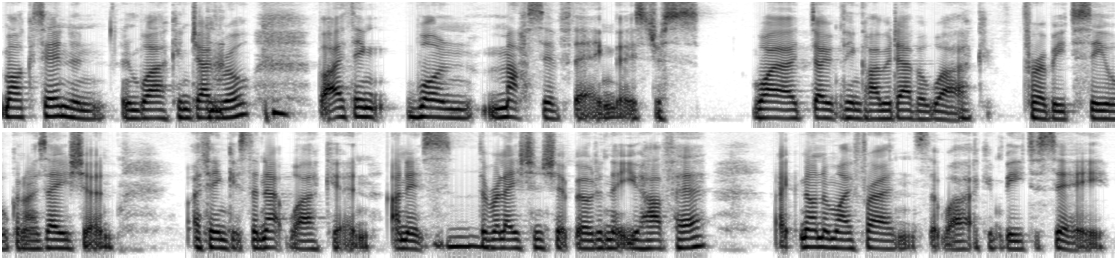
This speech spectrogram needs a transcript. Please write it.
marketing and, and work in general. but I think one massive thing that is just why I don't think I would ever work for a B2C organization. I think it's the networking and it's mm. the relationship building that you have here. Like none of my friends that work in B2C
